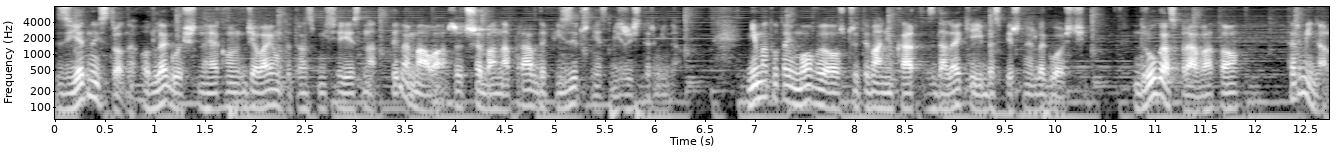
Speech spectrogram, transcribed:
Z jednej strony odległość, na jaką działają te transmisje, jest na tyle mała, że trzeba naprawdę fizycznie zbliżyć terminal. Nie ma tutaj mowy o szczytywaniu kart z dalekiej i bezpiecznej odległości. Druga sprawa to terminal.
